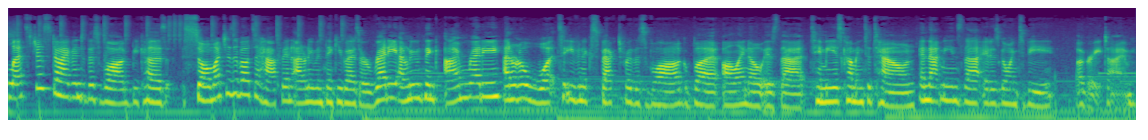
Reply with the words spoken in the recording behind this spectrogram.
Let's just dive into this vlog because so much is about to happen. I don't even think you guys are ready. I don't even think I'm ready. I don't know what to even expect for this vlog, but all I know is that Timmy is coming to town and that means that it is going to be a great time.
